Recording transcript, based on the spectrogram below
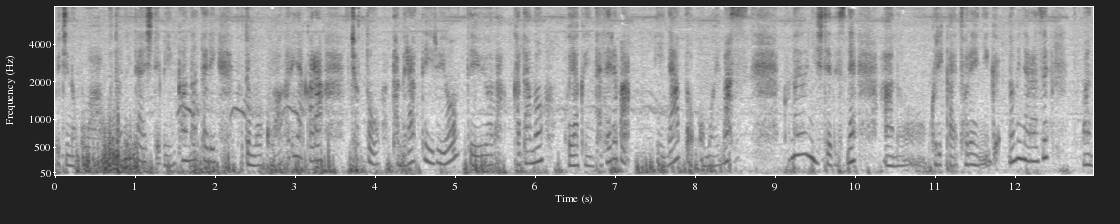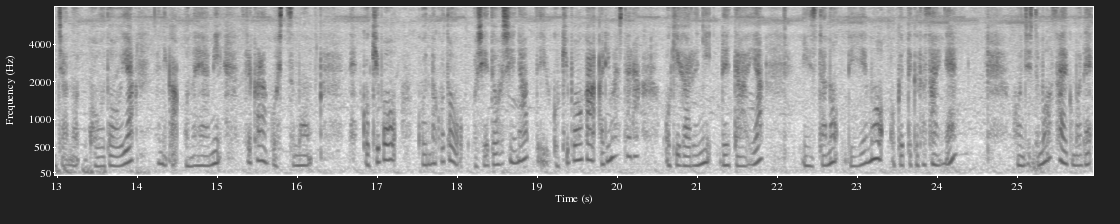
うちの子は音に対して敏感だったりとても怖がりだからちょっとためらっているよっていうような方のお役に立てればいなと思います。このようにしてですねあの繰り返トレーニングのみならずワンちゃんの行動や何かお悩みそれからご質問、ご希望こんなことを教えてほしいなっていうご希望がありましたらお気軽にレターやインスタの DM を送ってくださいね。本日も最後まで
